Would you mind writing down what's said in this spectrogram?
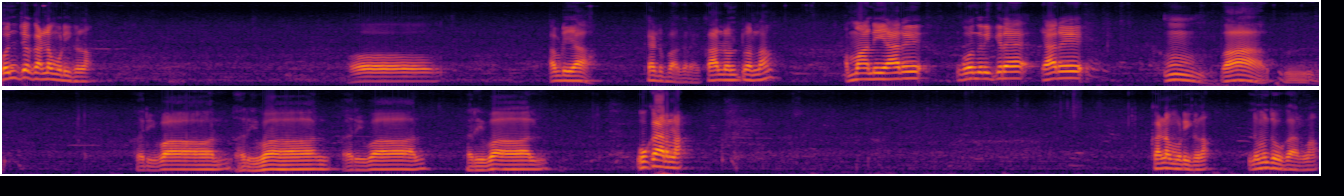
கொஞ்சம் கண்ணை முடிக்கலாம். ஓ அப்படியா? கேட்டு பார்க்குறேன். கால் வந்துட்டு வரலாம். அம்மா நீ யார்? இங்கே வந்து நிற்கிற யார்? ம் வா. ம். அறிவால் அறிவால் அறிவால் அறிவால். உட்காரலாம். கண்ணை முடிக்கலாம். நிமிர்ந்து உட்காரலாம்.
